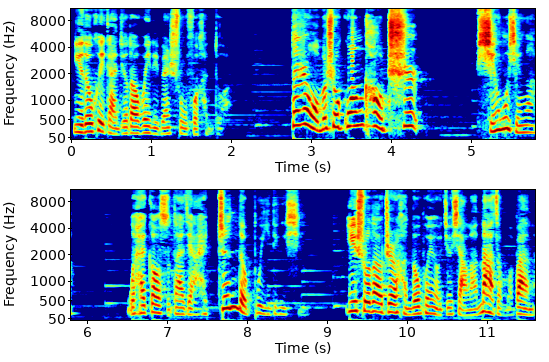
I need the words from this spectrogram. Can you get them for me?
你都会感觉到胃里边舒服很多。但是我们说光靠吃，行不行啊？我还告诉大家，还真的不一定行。一说到这儿，很多朋友就想了，那怎么办呢？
